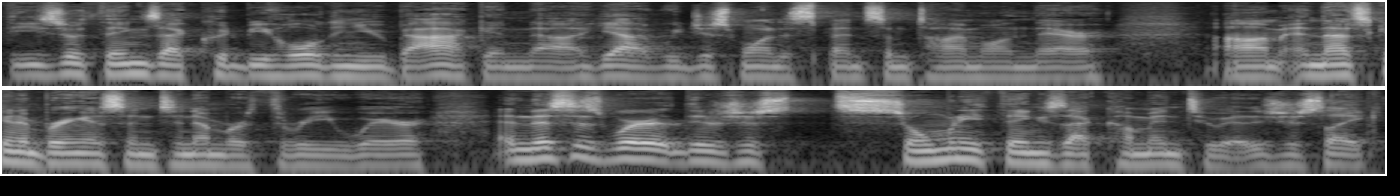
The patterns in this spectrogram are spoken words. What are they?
these are things that could be holding you back and uh, yeah we just want to spend some time on there. Um, and that's going to bring us into number three, where, and this is where there's just so many things that come into it. It's just like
